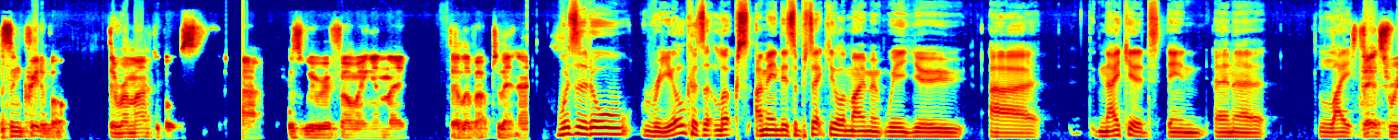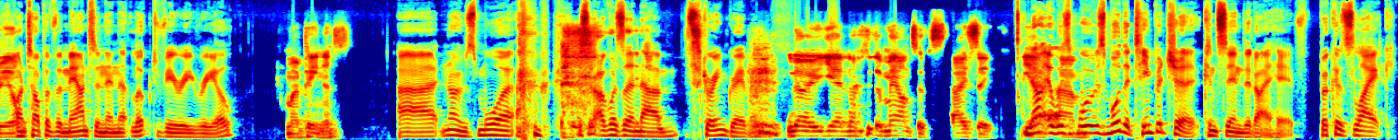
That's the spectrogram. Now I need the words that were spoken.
it's incredible. The Remarkables, because we were filming and they they live up to that name. Was it all real? Because it looks. I mean, there's a particular moment where you are naked in in a lake That's real. on top of a mountain, and it looked very real. My penis. Uh, no, it was more. I wasn't um, screen grabbing. No, yeah, no, the mountains. I see. Yeah, no, it was um, well, it was more the temperature concern that I have because like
